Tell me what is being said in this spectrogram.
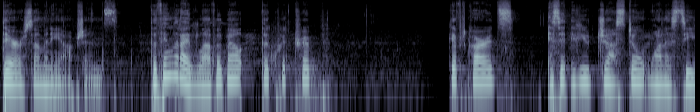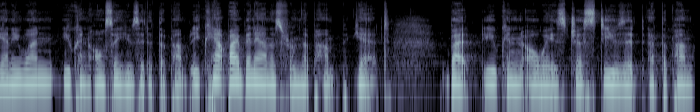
there are so many options. The thing that I love about the kwik trip gift cards is that if you just don't want to see anyone, you can also use it at the pump. You can't buy bananas from the pump yet, but you can always just use it at the pump.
